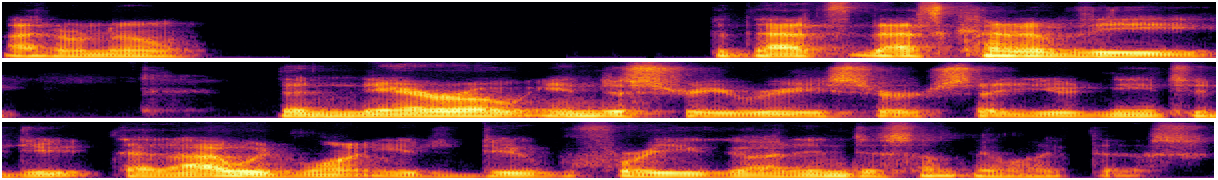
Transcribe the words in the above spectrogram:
i don't know. But that's that's kind of the the narrow industry research that you'd need to do that i would want you to do before you got into something like this.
